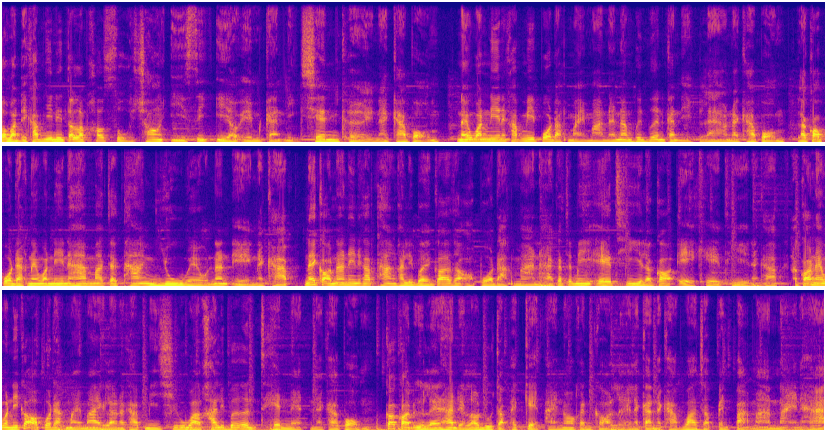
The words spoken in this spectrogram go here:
สวัสดีครับ ยินดีต้อนรับเข้าสู่ช่อง e c ELM กันอีกเช่นเคยนะครับผมในวันนี้นะครับมีโปรดักต์ใหม่มาแนะนำเพื่อนๆกันอีกแล้วนะครับผมแล้วก็โปรดักต์ในวันนี้นะฮะมาจากทาง u w e l นั่นเองนะครับในก่อนหน้านี้นะครับทางคาลิเบิร์นก็จะออกโปรดักต์มานะฮะก็จะมี AT แล้วก็ AKT นะครับแล้วก็ในวันนี้ก็ออกโปรดักต์ใหม่มาอีกแล้วนะครับมีชื่อว่า Caliburn Tenet นะครับผมก็ก่อนอื่นเลยนะฮะเดี๋ยวเราดูจากแพ็กเกจภายนอกกันก่อนเลยแล้วกันนะครับว่าจะเป็นประมาณไหนนะฮะ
